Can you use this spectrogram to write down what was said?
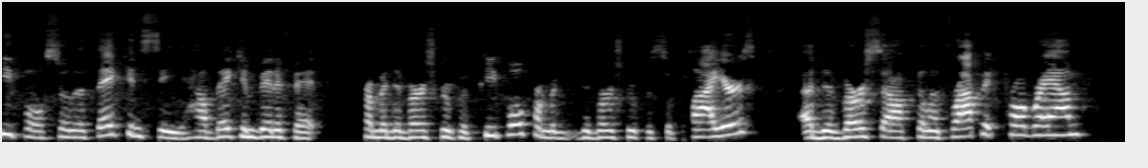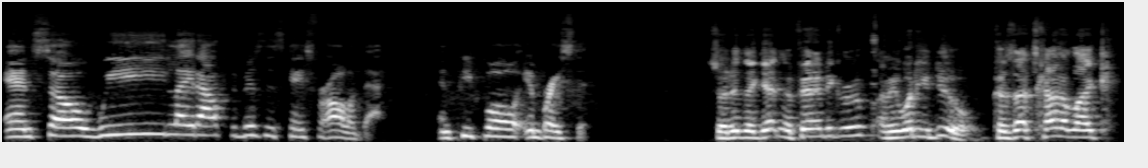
people so that they can see how they can benefit from a diverse group of people, from a diverse group of suppliers, a diverse uh, philanthropic program, And so we laid out the business case for all of that, and people embraced it. So did they get an affinity group? I mean, what do you do? Because that's kind of like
